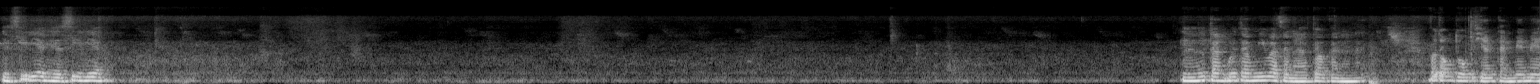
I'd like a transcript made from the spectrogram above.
อย่าซีเรียสอย่าซีเรียสเออต่างคนต่างมีวาสนาต่อกันนะไม่ต้องถกเถียงกันแม่แม่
